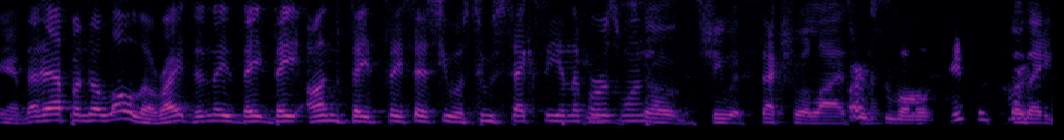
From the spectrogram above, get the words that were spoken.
Jam. That happened to Lola, right? Didn't they? They they un they, they said she was too sexy in the first one. So she was sexualized. First of all, it so they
